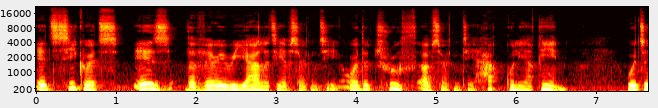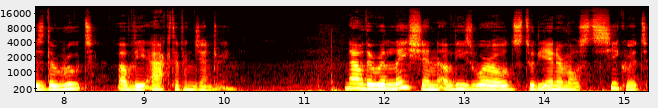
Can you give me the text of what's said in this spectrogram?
its secrets is the very reality of certainty, or the truth of certainty, haqqul yaqeen, which is the root of the act of engendering. Now, the relation of these worlds to the innermost secret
